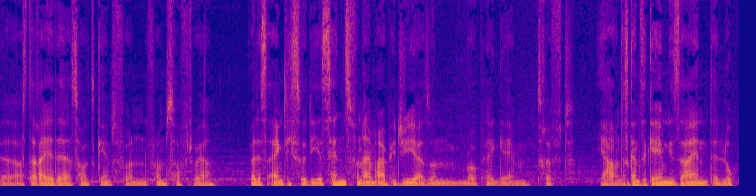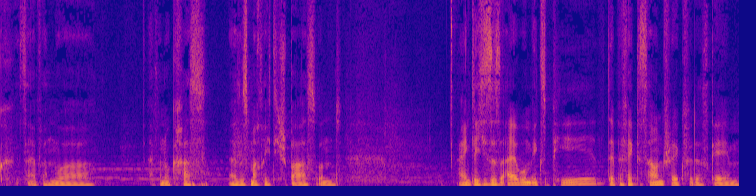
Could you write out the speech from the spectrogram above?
äh, aus der Reihe der Souls Games von From Software, weil es eigentlich so die Essenz von einem RPG, also ein Roleplay-Game, trifft. Ja, und das ganze Game Design, der Look ist einfach nur, einfach nur krass. Also es macht richtig Spaß und eigentlich ist das Album XP der perfekte Soundtrack für das Game.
